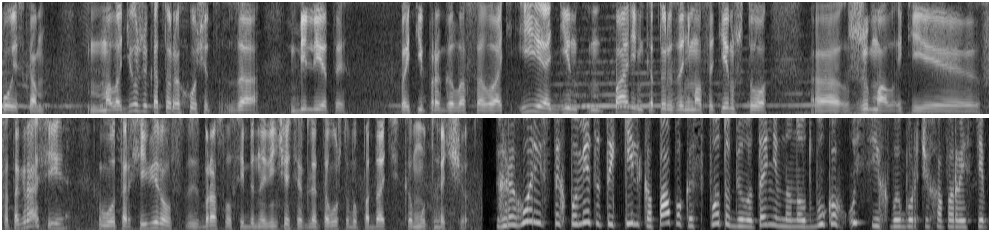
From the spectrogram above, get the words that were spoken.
поиском молодежи, которая хочет за билеты пойти проголосовать. И один парень, который занимался тем, что э, сжимал эти фотографии, вот, архивировал, сбрасывал себе на винчестер для того, чтобы подать кому-то отчет. Григорій встиг помітити кілька папок із фото бюлетенів на ноутбуках усіх виборчих аферистів.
